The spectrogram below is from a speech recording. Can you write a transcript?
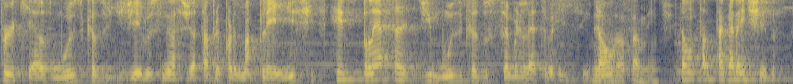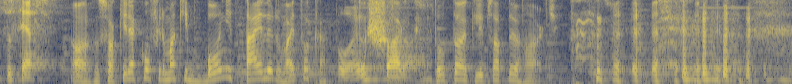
porque as músicas do DJ Lucinelso já tá preparando uma playlist repleta de músicas do Summer Electro Hits. Então, Exatamente. então tá, tá garantido. Sucesso. Ó, eu só queria confirmar que Bonnie Tyler vai tocar. Pô, eu choro, cara. Total Eclipse of the Heart.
